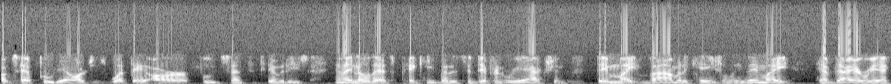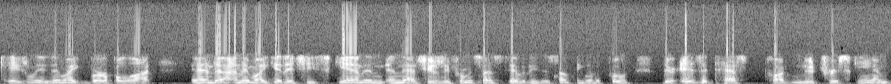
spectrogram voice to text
dogs have food allergies. What they are are food sensitivities. And I know that's picky, but it's a different reaction. They might vomit occasionally. They might have diarrhea occasionally. They might burp a lot. And, uh, and they might get itchy skin. And, and that's usually from a sensitivity to something in the food. There is a test called NutriScan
